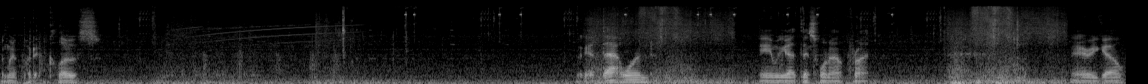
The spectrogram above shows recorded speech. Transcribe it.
I'm going to put it close. We got that one. And we got this one out front. There we go.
